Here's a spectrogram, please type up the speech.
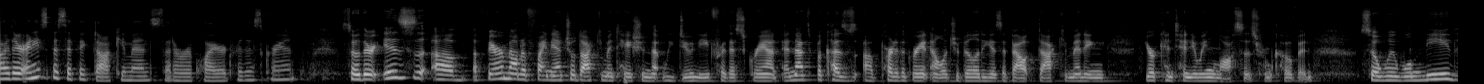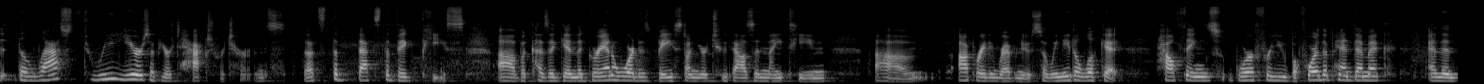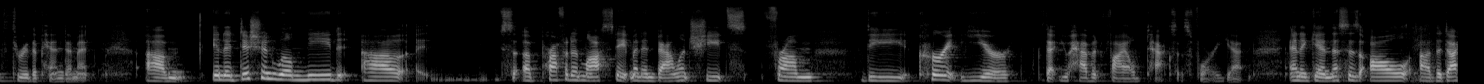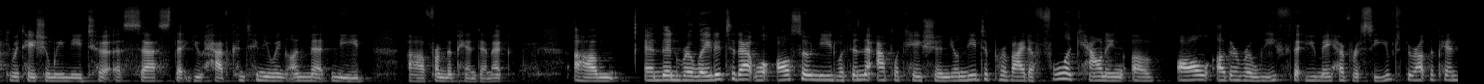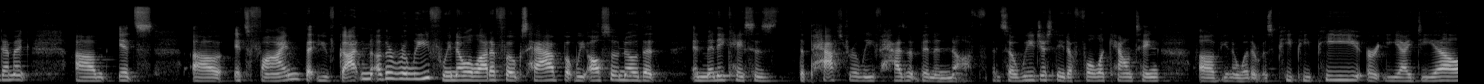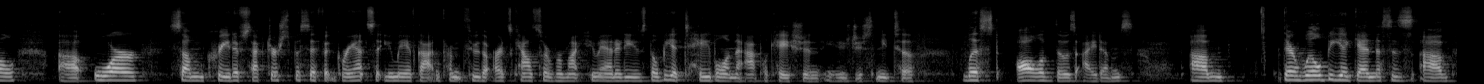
are there any specific documents that are required for this grant? So there is a, a, fair amount of financial documentation that we do need for this grant, and that's because uh, part of the grant eligibility is about documenting your continuing losses from COVID. So we will need the last three years of your tax returns. That's the that's the big piece, uh, because again, the grant award is based on your 2019 um, operating revenue. So we need to look at how things were for you before the pandemic and then through the pandemic. Um, in addition, we'll need uh, a profit and loss statement and balance sheets from the current year that you haven't filed taxes for yet. And again, this is all uh, the documentation we need to assess that you have continuing unmet need uh, from the pandemic. Um, and then related to that, we'll also need within the application, you'll need to provide a full accounting of all other relief that you may have received throughout the pandemic. Um, it's uh, it's fine that you've gotten other relief. We know a lot of folks have, but we also know that in many cases the past relief hasn't been enough. And so we just need a full accounting of, you know, whether it was PPP or EIDL uh, or some creative sector specific grants that you may have gotten from through the Arts Council of Vermont Humanities. There'll be a table in the application. You just need to list all of those items. Um, there will be, again, this is um,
